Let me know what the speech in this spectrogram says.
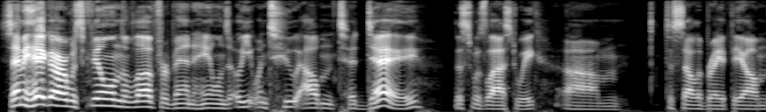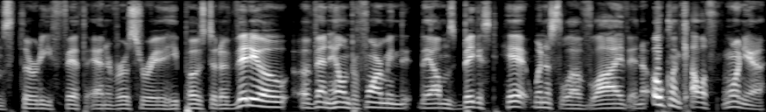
Sammy Hagar was feeling the love for Van Halen's OU812 album today. This was last week. Um, to celebrate the album's 35th anniversary, he posted a video of Van Halen performing the, the album's biggest hit, When It's Love, live in Oakland, California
